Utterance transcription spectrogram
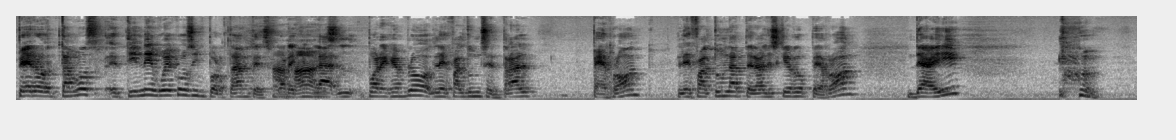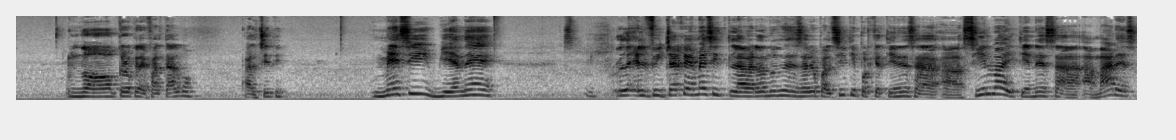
Pero estamos, eh, tiene huecos importantes. Por, Ajá, ej- la- es- por ejemplo, le falta un central perrón. Le falta un lateral izquierdo perrón. De ahí, no creo que le falta algo al City. Messi viene. El fichaje de Messi, la verdad, no es necesario para el City porque tienes a, a Silva y tienes a, a Mares,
